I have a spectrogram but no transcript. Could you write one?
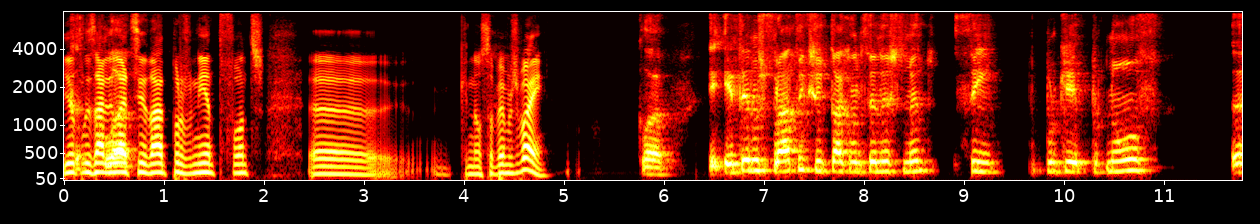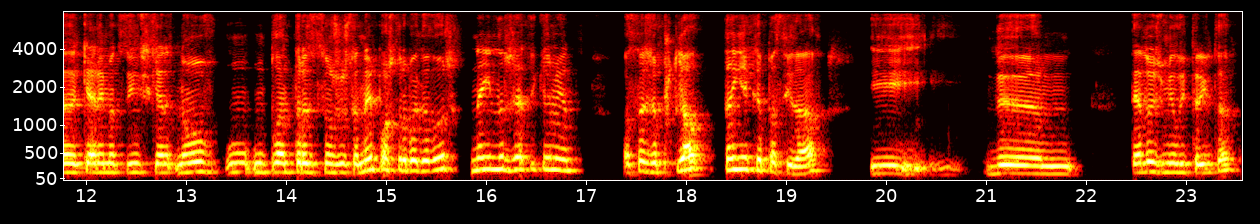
e a utilizar claro. eletricidade proveniente de fontes uh, que não sabemos bem. Claro. Em, termos práticos, o que está acontecendo neste momento, sim. Porquê? Porque não houve, uh, quer em Matosinhos, quer, não houve um, um plano de transição justa nem para os trabalhadores, nem energeticamente. Ou seja, Portugal tem a capacidade e, de até 2030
